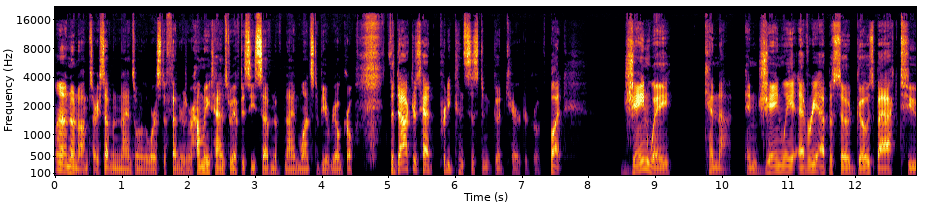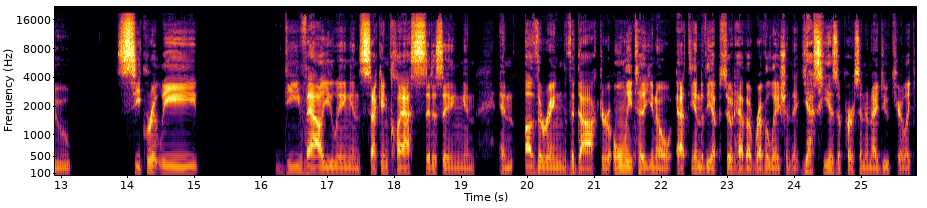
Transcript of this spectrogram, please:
uh, no, no, I'm sorry. Seven of Nine is one of the worst offenders. Or how many times do we have to see Seven of Nine wants to be a real girl? The Doctor's had pretty consistent good character growth, but Janeway cannot. And Janeway, every episode goes back to secretly devaluing and second class citizen and and othering the doctor only to you know at the end of the episode have a revelation that yes he is a person and i do care like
